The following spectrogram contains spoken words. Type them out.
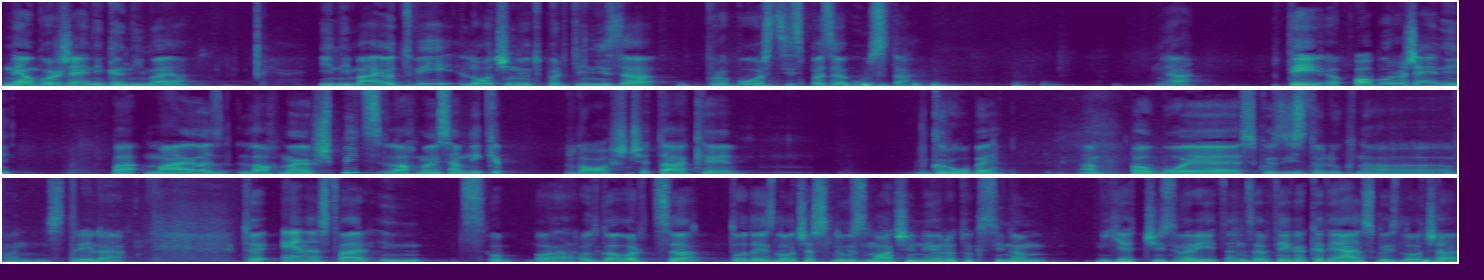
neoboroženi ga nimajo in imajo dve ločeni odprtini za proboscis, pa za usta. Ja? Te eh, oboroženi pa imajo, lahko imajo špic, lahko imajo samo neke plošče, take grobe, pa oboje skozi isto luknjo uh, ven streljajo. To je ena stvar, in odgovor C, to, da izloča sluz z močnim neurotoksinom, je čist verjeten, zaradi tega, ker dejansko izloča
